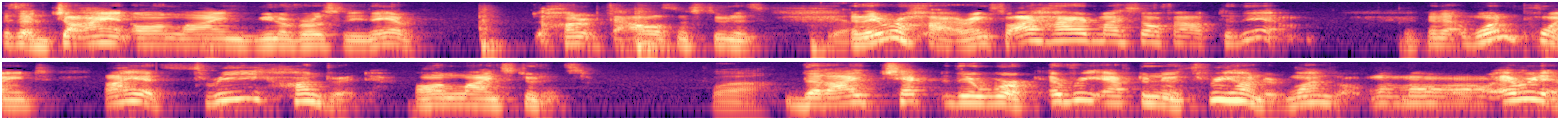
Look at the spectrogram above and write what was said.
it's a giant online university. They have 100,000 students. Yeah. And they were hiring, so I hired myself out to them. And at one point, I had 300 online students. Wow. That I checked their work every afternoon, 300, one, every day.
